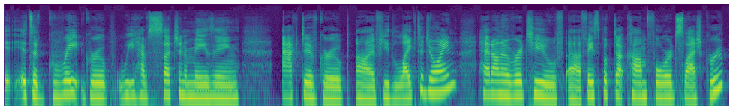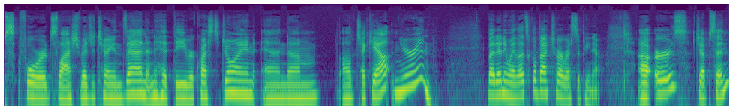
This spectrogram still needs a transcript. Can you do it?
it, it's a great group we have such an amazing active group. Uh, if you'd like to join, head on over to uh, facebook.com forward slash groups forward slash vegetarian zen and hit the request to join, and um, I'll check you out and you're in. But anyway, let's go back to our recipe now. Uh, Urs Jepson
